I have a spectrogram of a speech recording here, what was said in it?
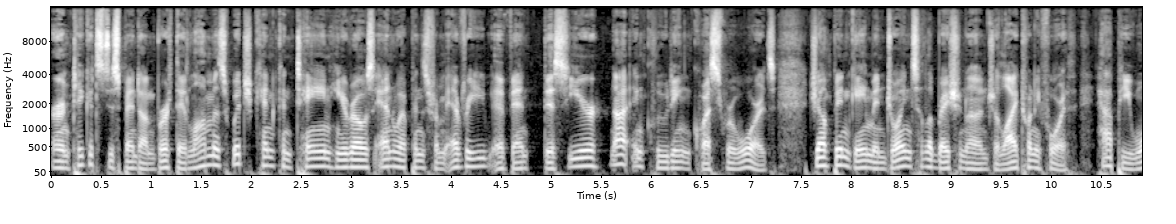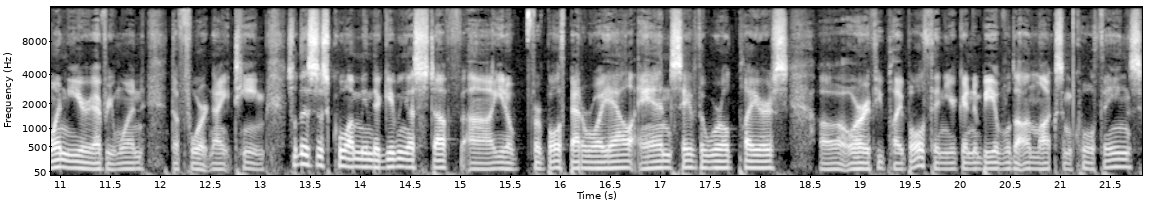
Earn tickets to spend on birthday llamas, which can contain heroes and weapons from every event this year, not including quest rewards. Jump in game and join celebration on July 24th. Happy one year, everyone, the Fortnite team. So this is cool. I mean, they're giving us stuff, uh, you know, for both Battle Royale and Save the World players. Uh, or if you play both, then you're going to be able to unlock some cool things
